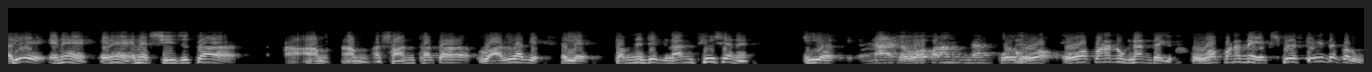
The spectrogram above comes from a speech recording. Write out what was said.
એટલે એને એને એને સીજતા આમ આમ શાંત થતા વાર લાગે. એટલે તમને જે જ્ઞાન થયું છે ને એ હોવાપણાનું જ્ઞાન. થઈ ગયું. હોવાપણાને એક્સપ્રેસ કેવી રીતે કરવું?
